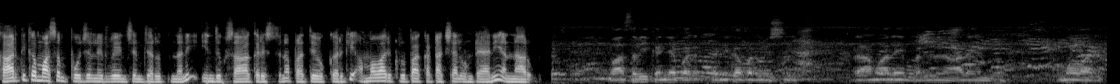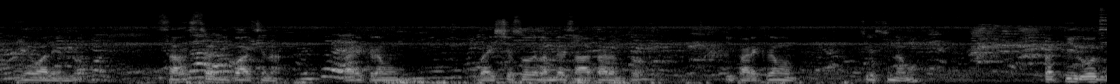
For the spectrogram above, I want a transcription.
కార్తీక మాసం పూజలు నిర్వహించడం జరుగుతుందని ఇందుకు సహకరిస్తున్న ప్రతి ఒక్కరికి అమ్మవారి కృపా కటాక్షాలు ఉంటాయని అన్నారు. వాసవి కన్యకా పరమేశ్వరి రామాలయం ఆలయంలో అమ్మవారి దేవాలయంలో సహస్ర దీపార్చన కార్యక్రమం వైశ్య సోదరులందరి సహకారంతో ఈ కార్యక్రమం చేస్తున్నాము. ప్రతిరోజు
